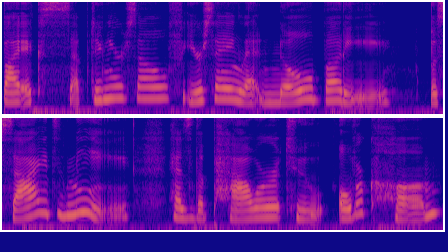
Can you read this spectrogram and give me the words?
By accepting yourself, you're saying that nobody besides me has the power to overcome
